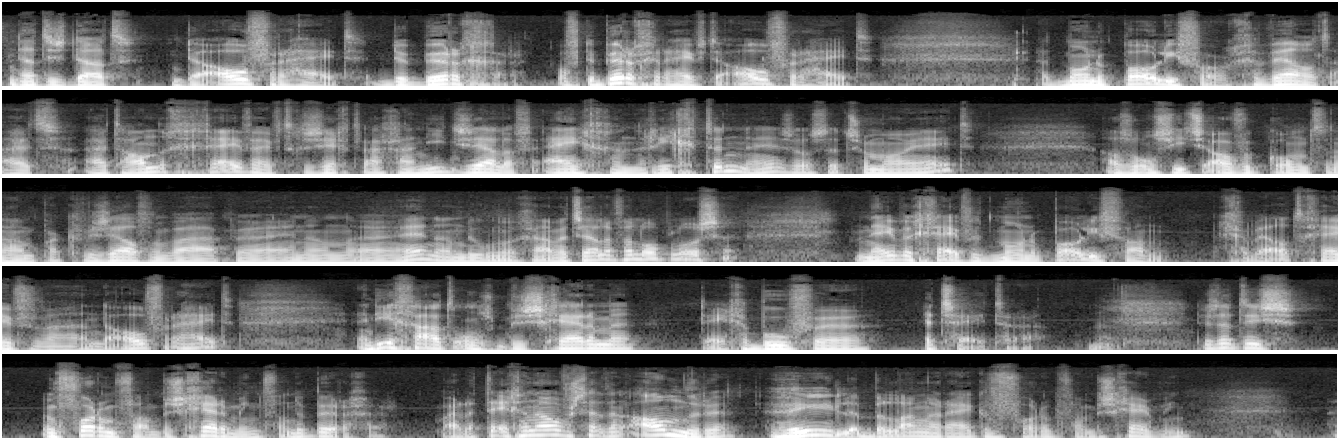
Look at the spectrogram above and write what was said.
Dat is dat de overheid, de burger, of de burger heeft de overheid het monopolie voor geweld uit, uit handen gegeven. Hij heeft gezegd, wij gaan niet zelf eigen richten, hè, zoals dat zo mooi heet. Als ons iets overkomt, dan pakken we zelf een wapen en dan, eh, hè, dan doen we, gaan we het zelf wel oplossen. Nee, we geven het monopolie van geweld geven we aan de overheid. En die gaat ons beschermen tegen boeven, et cetera. Ja. Dus dat is een vorm van bescherming van de burger. Maar daar tegenover staat een andere, hele belangrijke vorm van bescherming.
